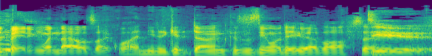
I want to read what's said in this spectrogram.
debating when I was like, well, I need to get it done because it's the only day you have off. So Dude,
